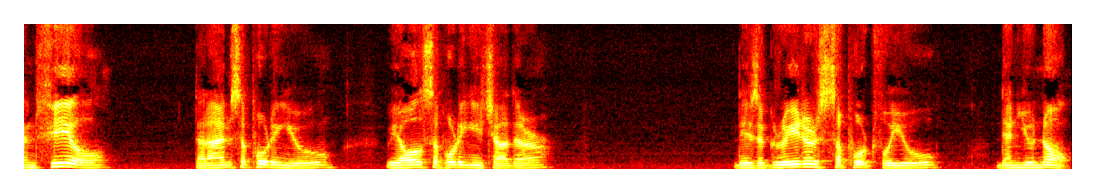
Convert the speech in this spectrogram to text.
and feel that I'm supporting you we are all supporting each other, there's a greater support for you than you know.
